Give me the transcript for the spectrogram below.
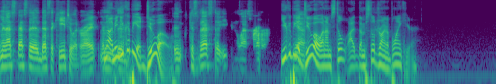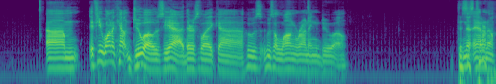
I mean, that's that's the that's the key to it, right? no, I mean the- you could be a duo. because that's the you can last forever. You could be Yeah. a duo, and I'm still I, I'm still drawing a blank here. Um, if you want to count duos, yeah, there's like uh, who's who's a long running duo. This No, is I don't know.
